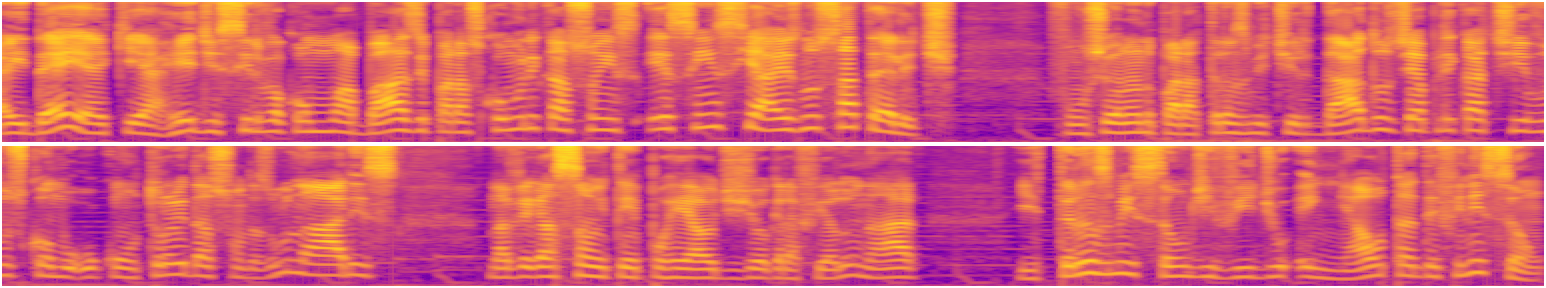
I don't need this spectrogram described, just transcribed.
a ideia é que a rede sirva como uma base para as comunicações essenciais no satélite, funcionando para transmitir dados de aplicativos como o controle das sondas lunares, navegação em tempo real de geografia lunar, e transmissão de vídeo em alta definição.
